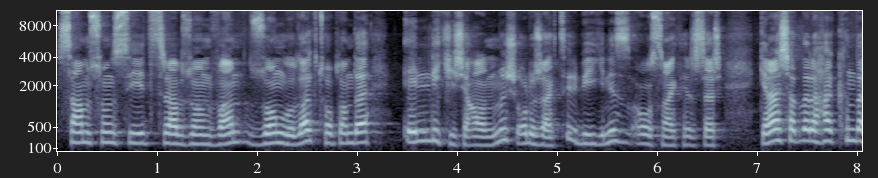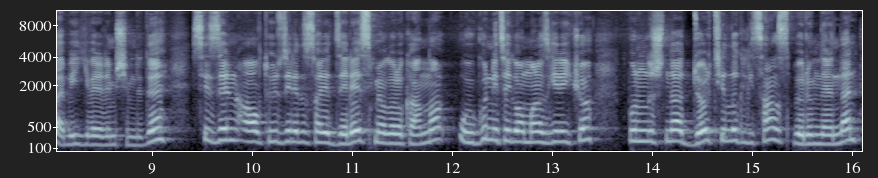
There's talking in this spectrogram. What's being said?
Samsun, Siirt, Trabzon, Van, Zonguldak toplamda 50 kişi alınmış olacaktır. Bilginiz olsun arkadaşlar. Genel şartları hakkında bilgi verelim şimdi de. Sizlerin 657 sayılı Z resmi olarak anla uygun niteliği olmanız gerekiyor. Bunun dışında 4 yıllık lisans bölümlerinden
